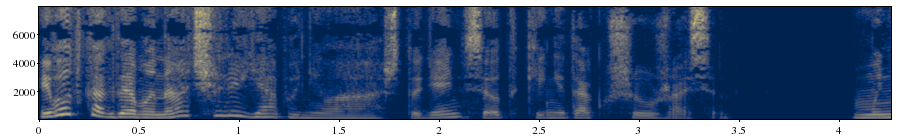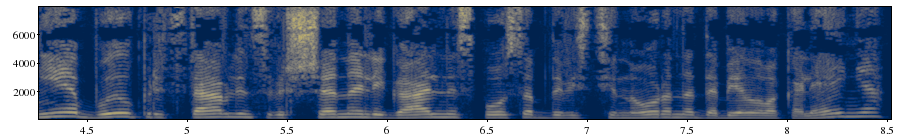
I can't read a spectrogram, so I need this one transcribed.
И вот когда мы начали, я поняла, что день все таки не так уж и ужасен. Мне был представлен совершенно легальный способ довести Норана до белого коленя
